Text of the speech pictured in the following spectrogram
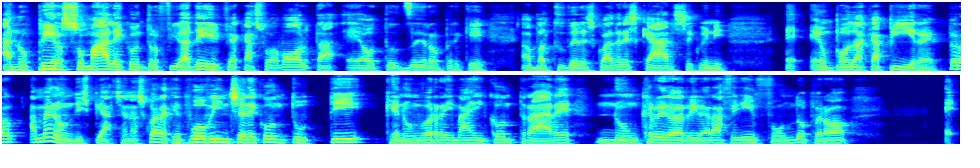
hanno perso male contro Philadelphia che a sua volta è 8-0 perché ha battuto le squadre scarse, quindi è, un po' da capire, però a me non dispiace, è una squadra che può vincere con tutti, che non vorrei mai incontrare, non credo arriverà fino in fondo, però eh,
